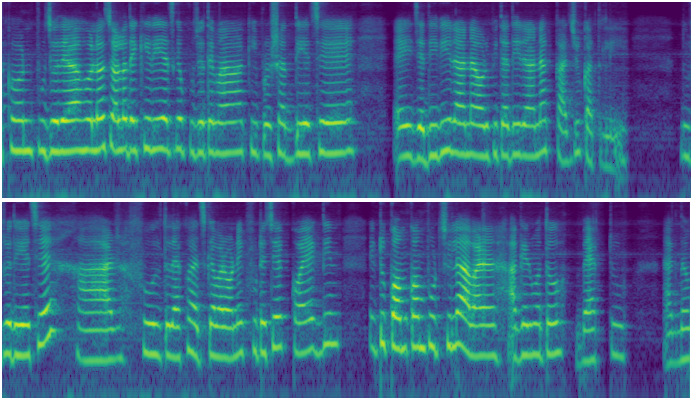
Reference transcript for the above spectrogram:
এখন পুজো দেওয়া হলো। চলো দেখিয়ে দিই আজকে পুজোতে মা কি প্রসাদ দিয়েছে। এই যে দিদি, রানা, অর্পিতা দি রান্না কাজু, কাতলি দুটো দিয়েছে। আর ফুল তো দেখো, আজকে আবার অনেক ফুটেছে। কয়েকদিন একটু কম কম ফুটছিল, আবার আগের মতো ব্যাক টু একদম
